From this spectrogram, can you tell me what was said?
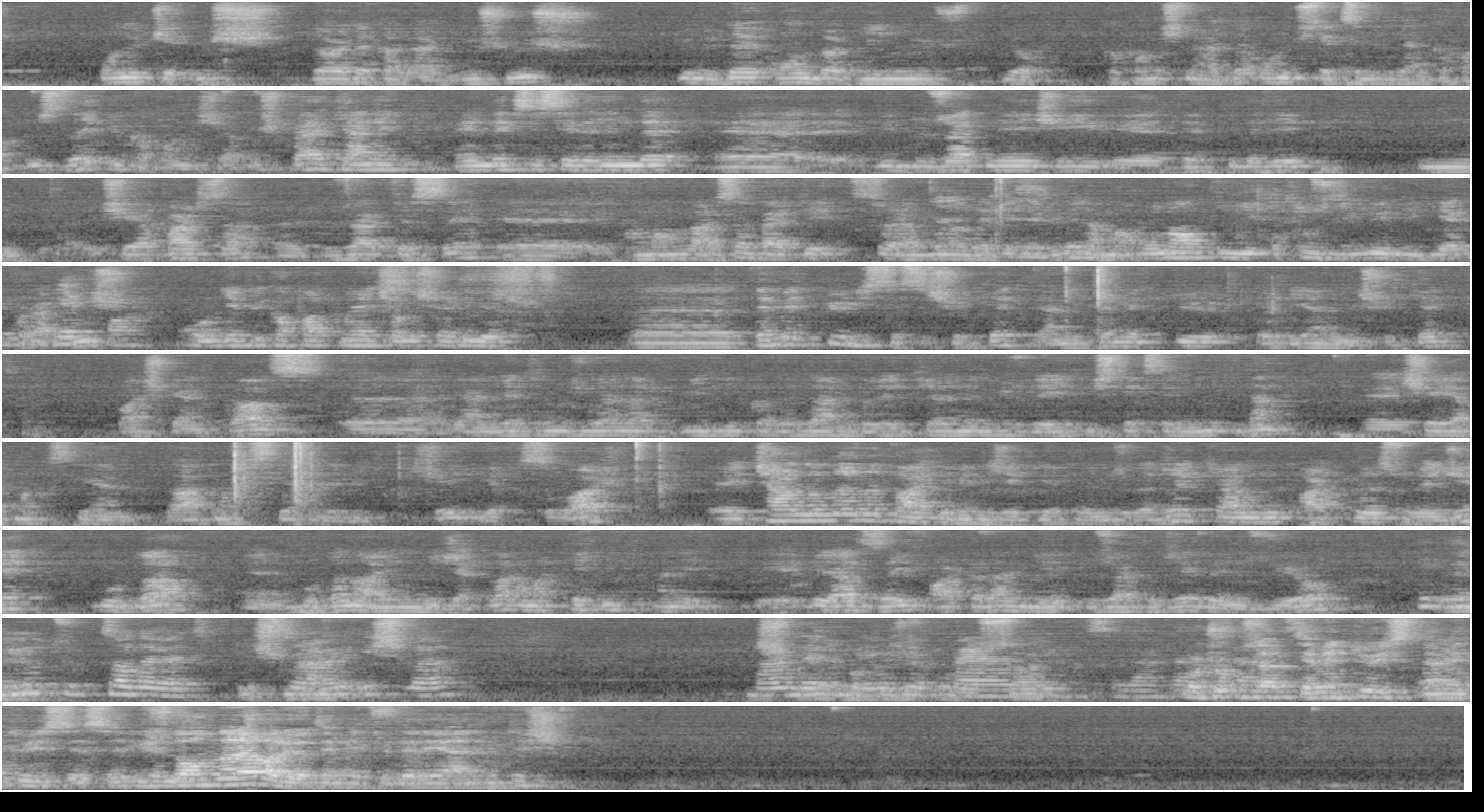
13.74'e kadar düşmüş. Günü de 14.23 yok. Kapanış nerede? 13.82'den kapatmış. Zayıf bir kapanış yapmış. Belki hani endeks hisselerinde e, bir düzeltme şeyi, e, tepkileri şey yaparsa, e, düzeltirse, e, tamamlarsa belki sıra buna da gelebilir ama 16-30 gibi bir gap bırakmış. O gap'i kapatmaya çalışabilir. E, temettü hissesi şirket, yani temettü ödeyen bir şirket. Başkent Gaz, e, yani yatırımcılarına bildiğim kadarıyla hani böyle karının %70-80'ini falan e, şey yapmak isteyen, dağıtmak isteyen de bir şey yapısı var. E, karlılığını takip edecek yatırımcıları, karlılık arttığı sürece burada e, buradan ayrılmayacaklar ama teknik hani e, biraz zayıf arkadan gelip düzelteceğe benziyor. Peki Evet. YouTube'dan evet. İşmen, işmen. Ben de bakacak kısımlardan. O çok güzel temettü, temettü hissesi. %10'lara varıyor temettüleri yani müthiş.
